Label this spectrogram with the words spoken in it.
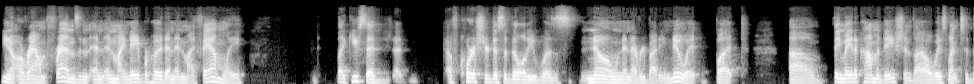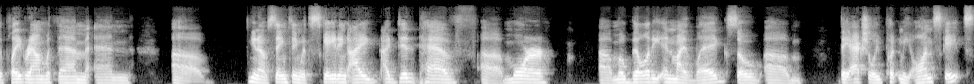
you know, around friends and, and in my neighborhood and in my family. Like you said, uh, of course, your disability was known and everybody knew it, but um, they made accommodations. I always went to the playground with them, and uh, you know, same thing with skating. I I did have uh, more uh, mobility in my legs, so um, they actually put me on skates.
